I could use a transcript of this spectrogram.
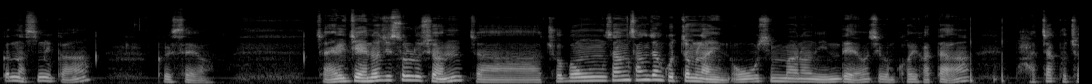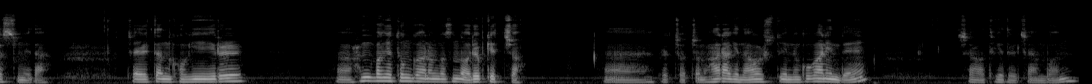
끝났습니까? 글쎄요. 자, LG 에너지 솔루션. 자, 주봉상 상장 고점 라인 50만원인데요. 지금 거의 갖다 바짝 붙였습니다. 자, 일단 거기를 어, 한 방에 통과하는 것은 어렵겠죠. 아, 그렇죠. 좀 하락이 나올 수도 있는 구간인데. 자, 어떻게 될지 한번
